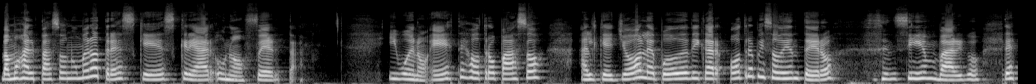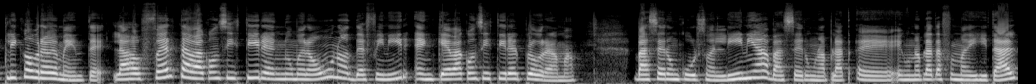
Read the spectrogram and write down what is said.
vamos al paso número 3 que es crear una oferta. Y bueno, este es otro paso al que yo le puedo dedicar otro episodio entero. Sin embargo, te explico brevemente. La oferta va a consistir en, número uno, definir en qué va a consistir el programa. Va a ser un curso en línea, va a ser una eh, en una plataforma digital,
